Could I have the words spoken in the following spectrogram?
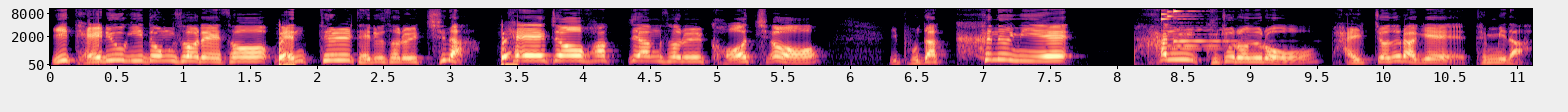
이 대륙 이동설에서 멘틀 대류설을 지나 해저 확장설을 거쳐 이 보다 큰 의미의 판구조론으로 발전을 하게 됩니다.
